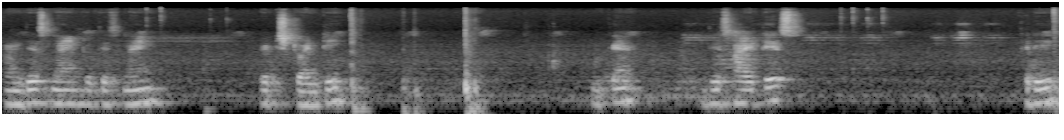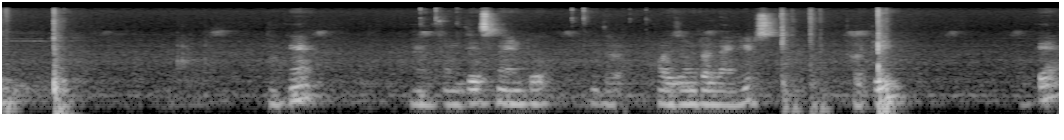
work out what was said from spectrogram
from from this line to this line it's 20 okay. This height is 3 okay. And from this line to the horizontal line it's 30 okay.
